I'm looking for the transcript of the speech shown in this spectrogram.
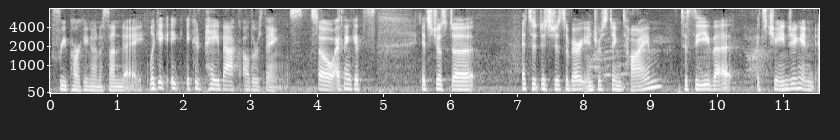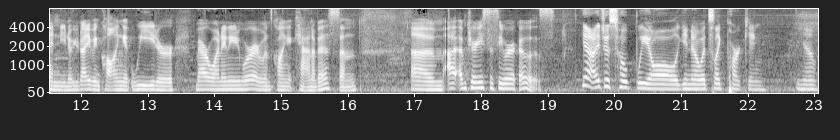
free parking on a sunday. Like it, it, it could pay back other things. So i think it's it's just a it's a, it's just a very interesting time to see that it's changing and, and you know you're not even calling it weed or marijuana anymore. Everyone's calling it cannabis. And um, I, i'm curious to see where it goes. Yeah, I just hope we all, you know, it's like parking, you know.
